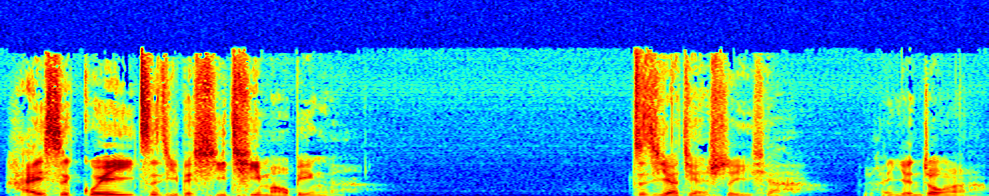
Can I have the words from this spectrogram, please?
还是皈依自己的习气毛病啊？自己要检视一下，很严重啊。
